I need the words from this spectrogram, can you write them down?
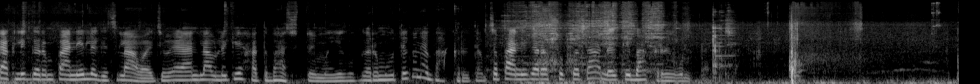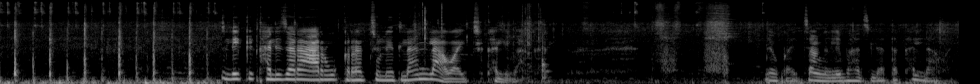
टाकली गरम पाणी लगेच लावायचे. वेळाने लावलं की हात भाजतोय मग. हे गरम होते का नाही भाकरी? त्याचं पाणी जरा सुकत आलं की भाकरी उलटायची. की खाली जरा आर उकरा चुलीतला आणि लावायची खाली भाकरी. जेव काही चांगली भाजली आता खाली लावायची.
